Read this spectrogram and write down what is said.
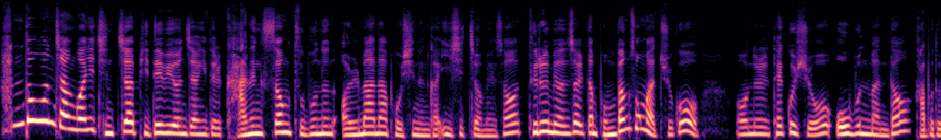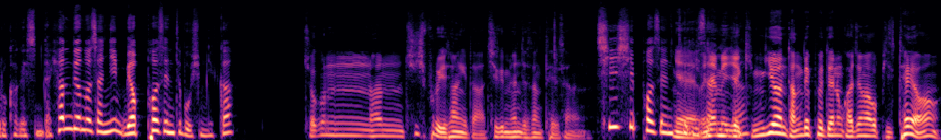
한동훈 장관이 진짜 비대위원장이 될 가능성 두 분은 얼마나 보시는가 이 시점에서 들으면서 일단 본 방송 맞추고 오늘 댓글쇼 5분만 더 가보도록 하겠습니다. 현 변호사님 몇 퍼센트 보십니까? 저건 한70% 이상이다. 지금 현재 상태에서는. 70% 예, 이상이다. 왜냐하면 이제 김기현 당 대표 되는 과정하고 비슷해요.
